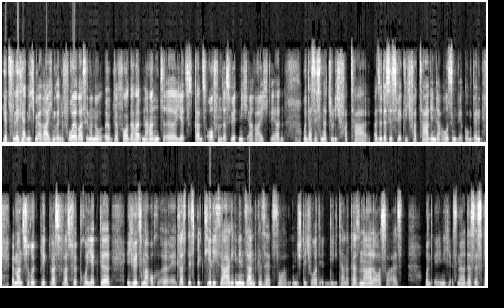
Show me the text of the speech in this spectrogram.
jetzt länger nicht mehr erreichen könnte. Vorher war es immer nur äh, der vorgehaltene Hand, äh, jetzt ganz offen, das wird nicht erreicht werden. Und das ist natürlich fatal. Also das ist wirklich fatal in der Außenwirkung. Denn wenn man zurückblickt, was, was für Projekte, ich will es mal auch äh, etwas despektierlich sagen, in den Sand gesetzt worden. Ein Stichwort digitaler Personalausweis und ähnliches. Ne? Das ist,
